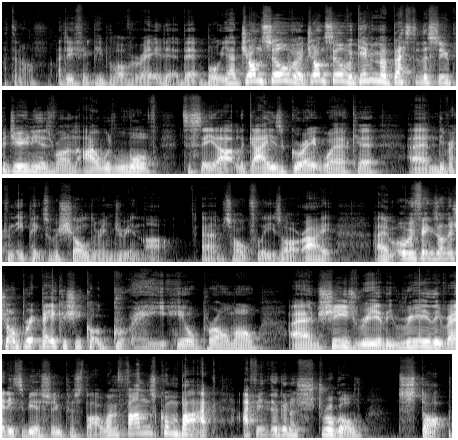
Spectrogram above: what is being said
I don't know. I do think people overrated it a bit, but yeah, John Silver, John Silver, give him a best of the Super Juniors run. I would love to see that. The guy is a great worker. Um, they reckon that he picked up a shoulder injury in that, um, so hopefully he's all right. Um, other things on the show, Britt Baker, she cut a great heel promo. Um, she's really, really ready to be a superstar. When fans come back, I think they're going to struggle to stop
